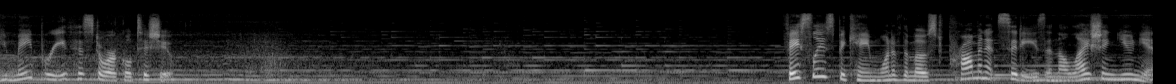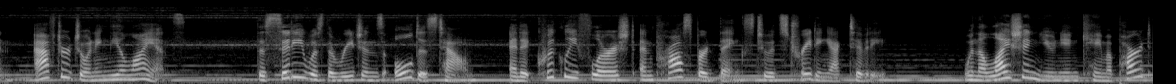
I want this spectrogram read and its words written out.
you may breathe historical tissue. Phaselis became one of the most prominent cities in the Lycian Union after joining the alliance. The city was the region's oldest town, and it quickly flourished and prospered thanks to its trading activity. When the Lycian Union came apart,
